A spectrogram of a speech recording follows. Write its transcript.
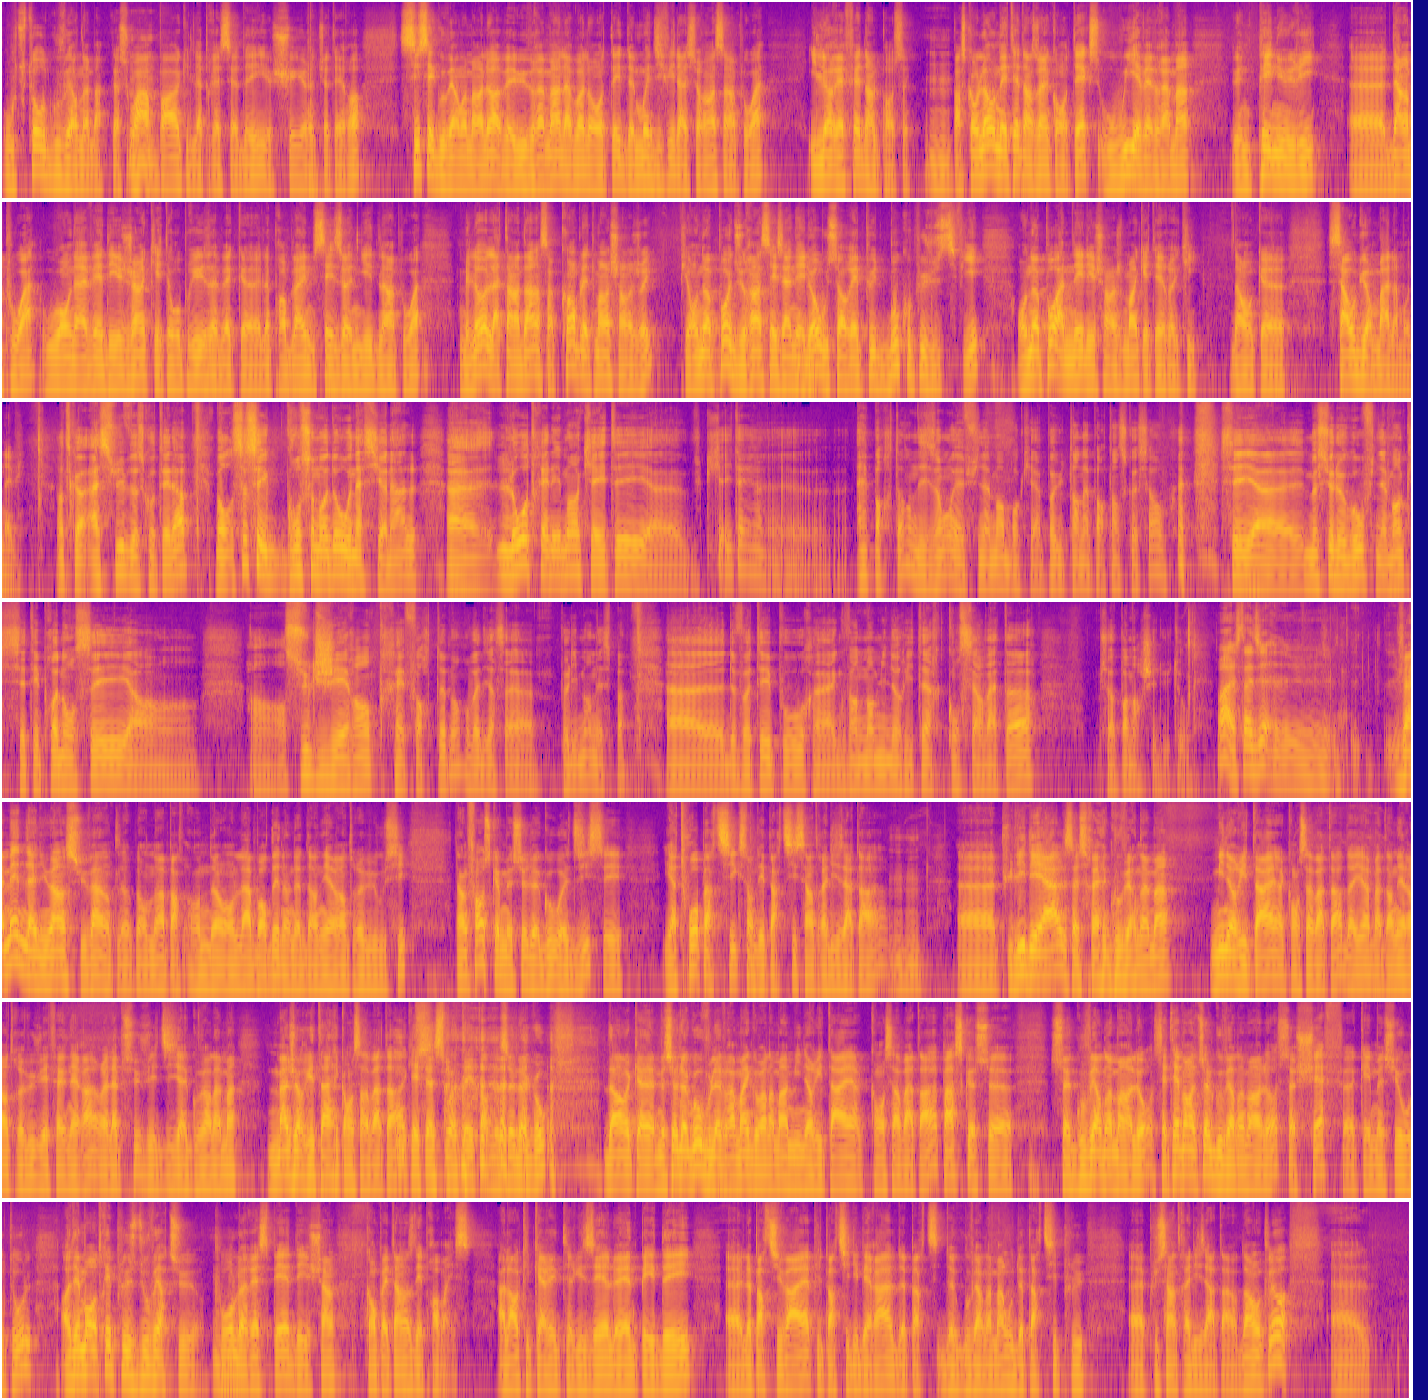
ou tout autre gouvernement, que ce soit mm-hmm. Harper qui l'a précédé, Scheer, etc., si ces gouvernements-là avaient eu vraiment la volonté de modifier l'assurance-emploi, il l'aurait fait dans le passé. Parce que là, on était dans un contexte où, oui, il y avait vraiment une pénurie euh, d'emploi, où on avait des gens qui étaient aux prises avec euh, le problème saisonnier de l'emploi. Mais là, la tendance a complètement changé. Puis on n'a pas, durant ces années-là, où ça aurait pu être beaucoup plus justifié, on n'a pas amené les changements qui étaient requis. Donc, euh, ça augure mal, à mon avis. En tout cas, à suivre de ce côté-là. Bon, ça, c'est grosso modo au national. Euh, l'autre élément qui a été, euh, euh, important, disons, et finalement, bon, qui n'a pas eu tant d'importance que ça, c'est M. Legault, finalement, qui s'était prononcé en, suggérant très fortement, on va dire ça poliment, n'est-ce pas, de voter pour un gouvernement minoritaire conservateur ça n'a pas marché du tout. Oui, c'est-à-dire, euh, j'amène la nuance suivante, là, on, on, l'a abordé dans notre dernière entrevue aussi. Dans le fond, ce que M. Legault a dit, c'est il y a trois partis qui sont des partis centralisateurs. Mm-hmm. Euh, puis l'idéal, ce serait un gouvernement minoritaire conservateur. D'ailleurs, ma dernière entrevue, j'ai fait une erreur là-dessus. J'ai dit un gouvernement majoritaire conservateur qui était souhaité par M. Legault. Donc, euh, M. Legault voulait vraiment un gouvernement minoritaire conservateur parce que ce, gouvernement-là, cet éventuel gouvernement-là, ce chef euh, qui est M. O'Toole, a démontré plus d'ouverture pour le respect des champs de compétences des provinces, alors qu'il caractérisait le NPD, euh, le Parti vert puis le Parti libéral de, parti, de gouvernement ou de partis plus, plus centralisateurs. Donc là,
